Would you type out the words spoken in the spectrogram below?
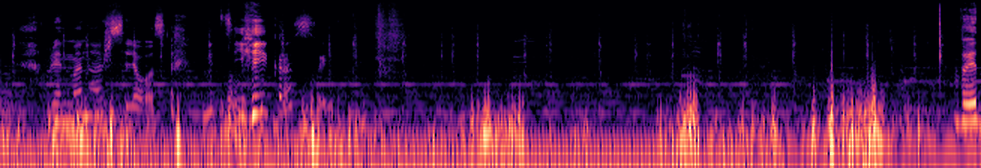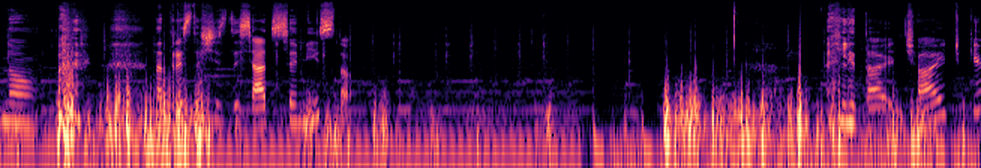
Блін, мене аж сльози від цієї краси. Видно на 360 все місто. Літають чаєчки.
